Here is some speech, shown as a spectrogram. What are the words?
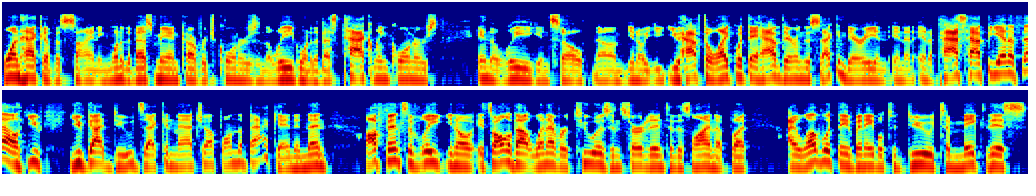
one heck of a signing, one of the best man coverage corners in the league, one of the best tackling corners in the league. And so, um, you know, you, you have to like what they have there in the secondary. And in, in, a, pass happy NFL, you you've got dudes that can match up on the back end. And then offensively, you know, it's all about whenever Tua's inserted into this lineup. But I love what they've been able to do to make this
